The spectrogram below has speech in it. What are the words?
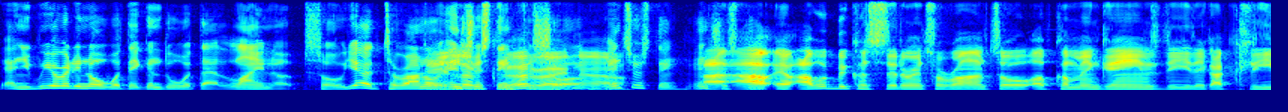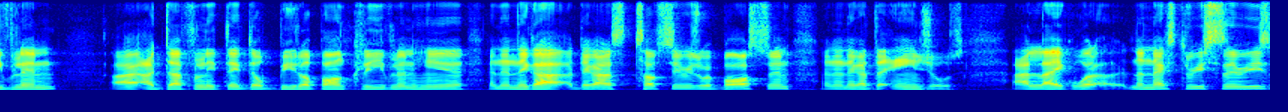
and we already know what they can do with that lineup. So yeah, Toronto They interesting for right sure. now. Interesting, I, interesting. I I would be considering Toronto upcoming games. D they got Cleveland. I, I definitely think they'll beat up on Cleveland here, and then they got they got a tough series with Boston, and then they got the Angels. I like what the next three series.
